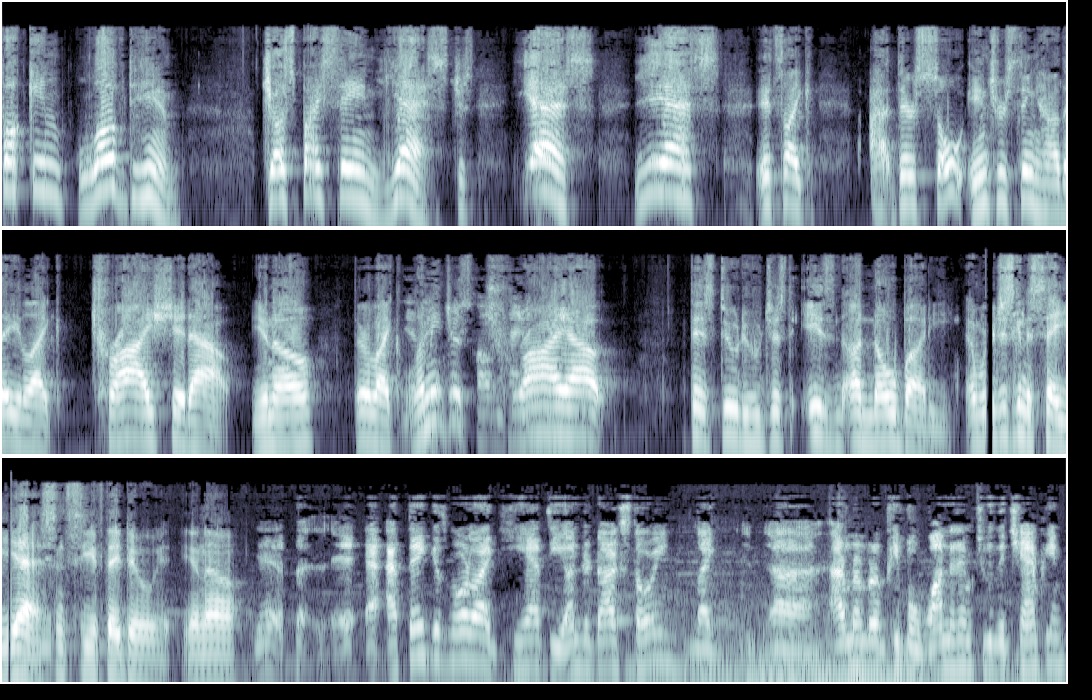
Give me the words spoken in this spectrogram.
fucking loved him just by saying yes. Just yes, yes. It's like uh, they're so interesting how they like try shit out. You know, they're like, Yeah, let they- me just try out this dude who just is a nobody, and we're just gonna say yes and see if they do it. You know? Yeah, I think it's more like he had the underdog story. Like, uh, I remember people wanted him to be the champion,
